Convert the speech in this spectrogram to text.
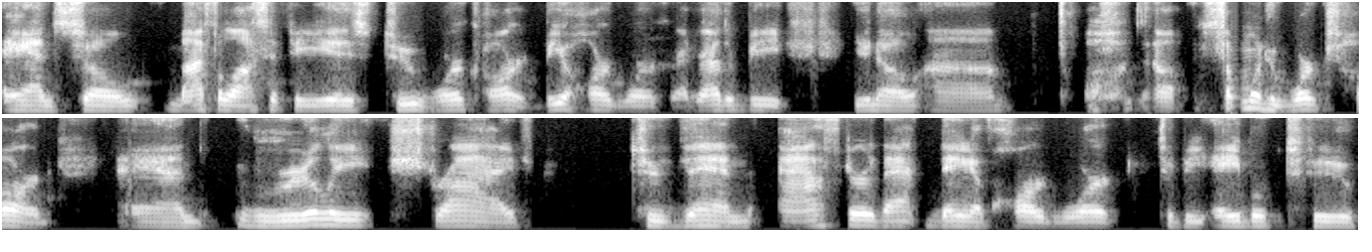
And so my philosophy is to work hard, be a hard worker. I'd rather be, you know, um, oh, uh, someone who works hard and really strive to then, after that day of hard work, to be able to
